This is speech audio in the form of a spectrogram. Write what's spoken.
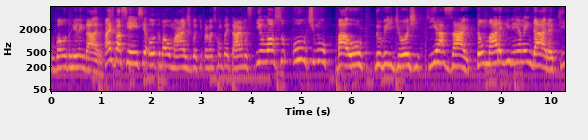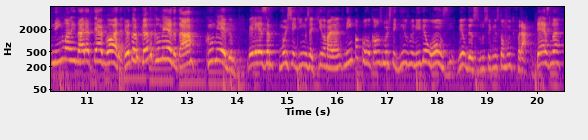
o baú do Rei Lendário. Mais paciência. Outro baú mágico aqui pra nós completarmos. E o nosso último baú do vídeo de hoje. Que azar. Tão Tomara que venha lendária, que nenhuma lendária até agora. Eu tô ficando com medo, tá? Com medo. Beleza, morceguinhos aqui, não vai dar nem pra colocar os morceguinhos no nível 11. Meu Deus, os morceguinhos estão muito fracos. Tesla,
